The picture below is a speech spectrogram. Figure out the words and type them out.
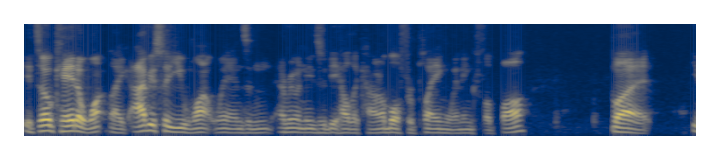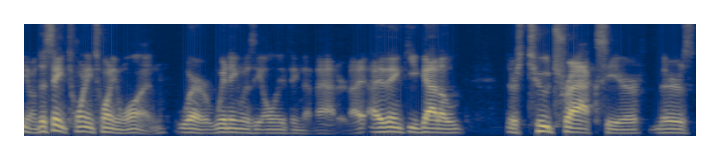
it's okay to want like obviously you want wins, and everyone needs to be held accountable for playing winning football. But you know, this ain't 2021 where winning was the only thing that mattered. I, I think you got to there's two tracks here. There's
